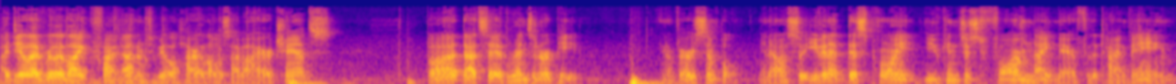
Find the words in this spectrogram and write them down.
Ideally, I'd really like find item to be a little higher level so I have a higher chance. But that's it. Rinse and repeat. You know, very simple. You know, so even at this point, you can just farm Nightmare for the time being.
